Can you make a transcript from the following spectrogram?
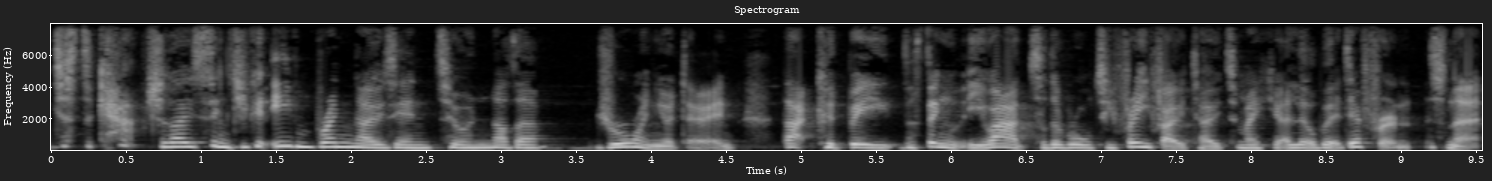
just to capture those things, you could even bring those into another drawing you're doing. That could be the thing that you add to the royalty free photo to make it a little bit different, isn't it?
